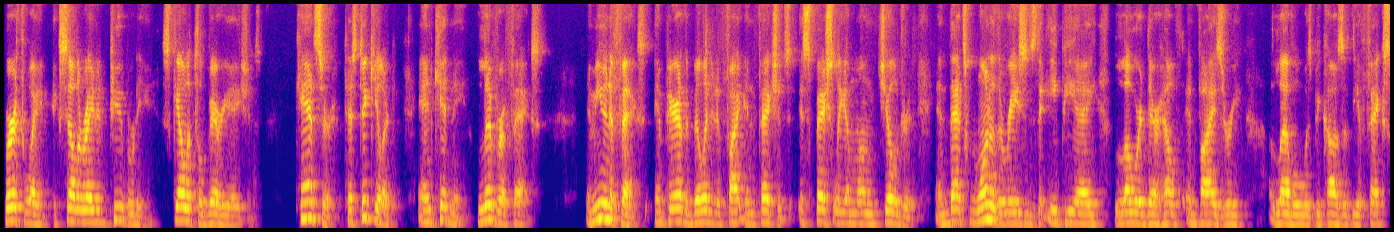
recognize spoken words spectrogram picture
birth weight, accelerated puberty, skeletal variations, cancer, testicular and kidney, liver effects, immune effects, impair the ability to fight infections, especially among children. And that's one of the reasons that EPA lowered their health advisory level was because of the effects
